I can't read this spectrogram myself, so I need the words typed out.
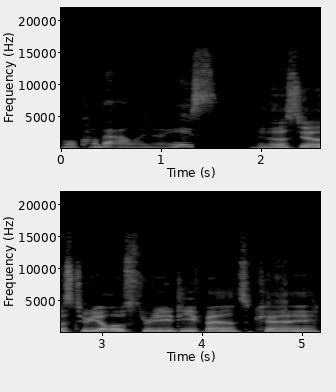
Oh, combat ally, nice. Yes, yes. Two yellows, three defense. Okay.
